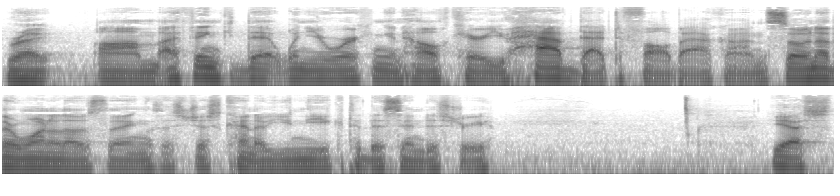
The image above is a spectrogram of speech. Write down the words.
Right. Um, I think that when you're working in healthcare, you have that to fall back on. So another one of those things that's just kind of unique to this industry. Yes,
